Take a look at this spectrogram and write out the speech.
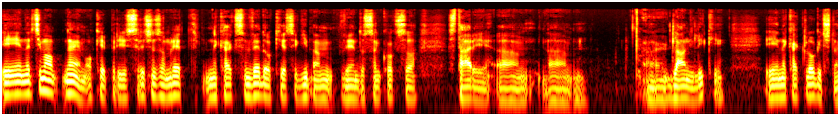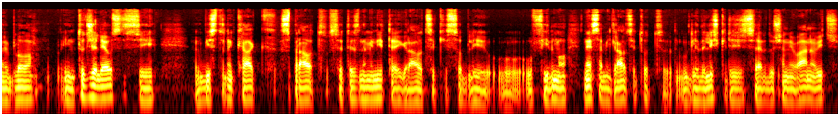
In recimo, ne vem, okay, pri srečnem za umret, nekako sem vedel, kje se gibam, vem, da sem, koliko so stari. Um, um, Glavni liki, in nekako logično je bilo, in tudi želel sem si v bistvu nekako spraviti vse te znamenite igralce, ki so bili v, v filmu, ne samo igralci, tudi gledališki režiser Dušan Jovanovič,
